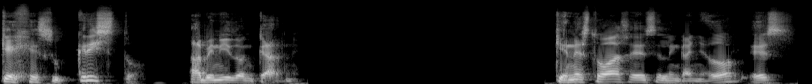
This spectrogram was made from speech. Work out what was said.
que Jesucristo ha venido en carne. Quien esto hace es el engañador, es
